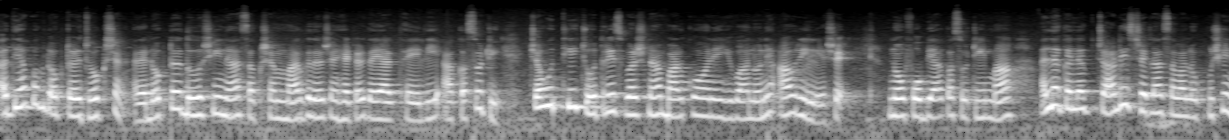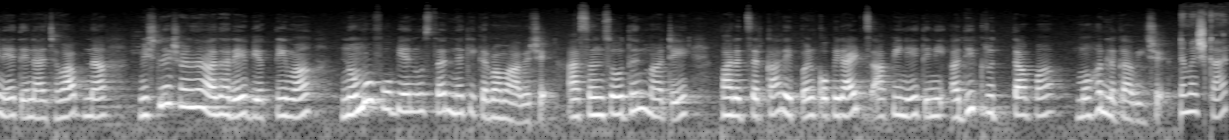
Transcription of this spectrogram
અધ્યાપક ડોક્ટર જોક્ષણ અને ડોક્ટર દોશીના સક્ષમ માર્ગદર્શન હેઠળ તૈયાર થયેલી આ કસોટી ચૌદથી ચોત્રીસ વર્ષના બાળકો અને યુવાનોને આવરી લેશે નોફોબિયા કસોટીમાં અલગ અલગ ચાલીસ જેટલા સવાલો પૂછીને તેના જવાબના વિશ્લેષણના આધારે વ્યક્તિમાં નોમોફોબિયાનું સ્તર નક્કી કરવામાં આવે છે. આ સંશોધન માટે ભારત સરકારે પણ કોપીરાઇટ્સ આપીને તેની અધિકૃતતામાં મોહર લગાવી છે. નમસ્કાર.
